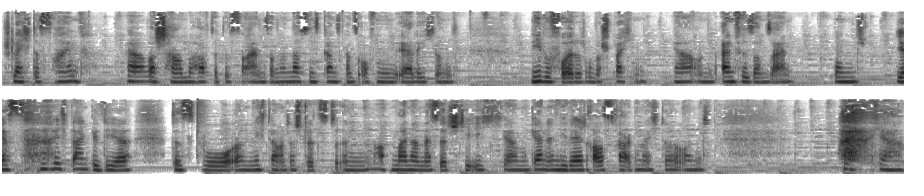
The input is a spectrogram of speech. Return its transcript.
Schlechtes sein, ja, was schambehaftetes sein, sondern lass uns ganz, ganz offen und ehrlich und liebevoll darüber sprechen, ja, und einfühlsam sein und yes, ich danke dir, dass du äh, mich da unterstützt in auch meiner Message, die ich ähm, gerne in die Welt raustragen möchte. Und ach, ja,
